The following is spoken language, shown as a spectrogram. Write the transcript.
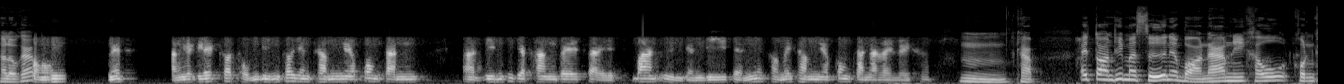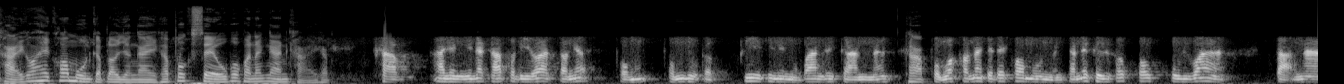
ฮัลโหลครับของเม็ด หลังเล็กๆเขาถมดินเขายังทำแนวป้องกันอ่าดินที่จะพังไปใส่บ้านอื่นอย่างดี แต่นี่เขาไม่ทำแนวป้องกันอะไรเลยครับ อืมครับไอตอนที่มาซื้อเนี่ยบ่อน้ำนี้เขาคนขายเขาให้ข้อมูลกับเรายังไงครับ พวกเซลล์พวกพนักงานขายครับ ครับอ่าอย่างนี้นะครับพอดีว่าตอนเนี้ยผมผมอยู่กับพี่ที่ในหมู่บ้านด้วยกันนะครับ ผมว่าเขาน่าจะได้ข้อมูลเหมือนกันนั่นคือเขาเขาคุยว่า สระน้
